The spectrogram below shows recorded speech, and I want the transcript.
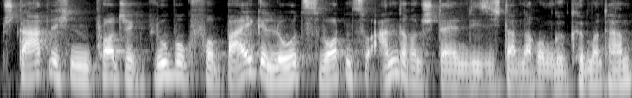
staatlichen Project Blue Book vorbeigelotst worden zu anderen Stellen, die sich dann darum gekümmert haben.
